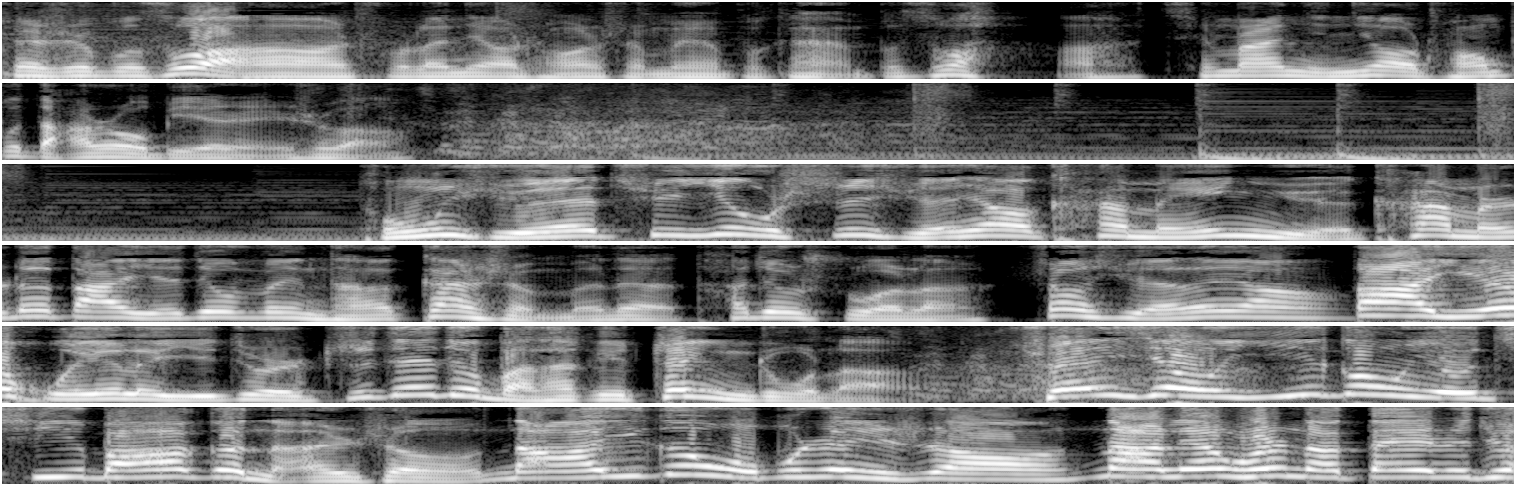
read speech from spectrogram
确实不错啊，除了尿床什么也不干，不错啊，起码你尿床不打扰别人是吧？同学去幼师学校看美女，看门的大爷就问他干什么的，他就说了上学的呀。大爷回了一句，直接就把他给镇住了。全校一共有七八个男生，哪一个我不认识啊？哪凉快哪待着去。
